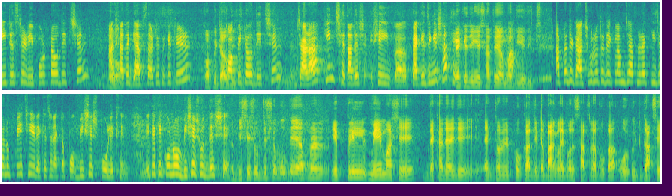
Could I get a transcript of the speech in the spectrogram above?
এই টেস্টের রিপোর্টটাও দিচ্ছেন আর সাথে গ্যাপ সার্টিফিকেটের কপিটাও কপিটাও দিচ্ছেন। যারা কিনছে তাদের সেই প্যাকেজিং এর সাথে? প্যাকেজিং এর সাথে আমরা দিয়ে দিচ্ছি। আপনাদের গাছগুলোতে দেখলাম যে আপনারা কি যেন পেঁচিয়ে রেখেছেন একটা বিশেষ পলিথিন। এটা কি কোনো বিশেষ উদ্দেশ্যে? বিশেষ উদ্দেশ্য বলতে আপনার এপ্রিল মে মাসে দেখা যায় যে এক ধরনের পোকা যেটা বাংলায় বলে সাতরা পোকা ওই গাছে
